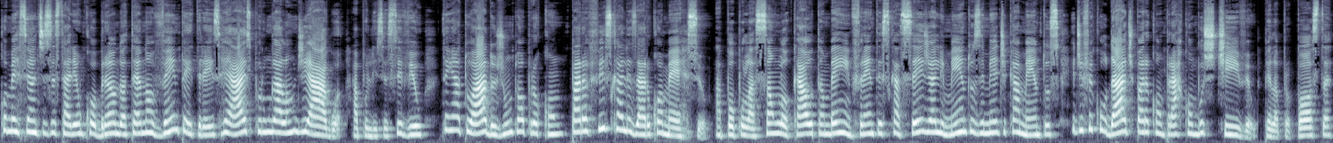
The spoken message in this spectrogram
comerciantes estariam cobrando até 93 reais por um galão de água. A Polícia Civil tem atuado junto ao Procon para fiscalizar o comércio. A população local também enfrenta escassez de alimentos e medicamentos e dificuldade para comprar combustível. Pela proposta,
